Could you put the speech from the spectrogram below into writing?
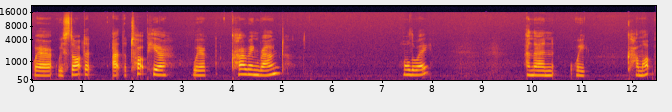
where we started at the top here, we're curving round all the way. And then we come up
